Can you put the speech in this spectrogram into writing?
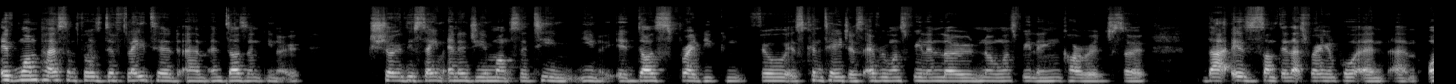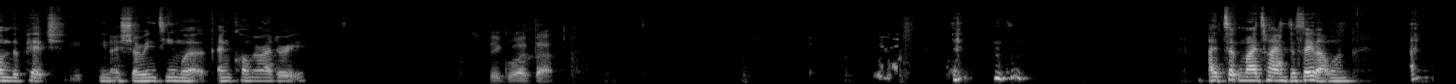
if one person feels deflated um, and doesn't, you know, show the same energy amongst the team, you know, it does spread. You can feel it's contagious. Everyone's feeling low. No one's feeling encouraged. So that is something that's very important um, on the pitch. You know, showing teamwork and camaraderie. Big word that. I took my time to say that one.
